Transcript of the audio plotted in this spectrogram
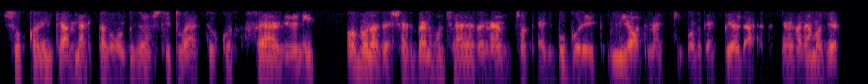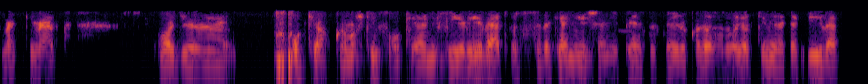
sokkal inkább megtanul bizonyos szituációkhoz felnőni, abban az esetben, hogyha eleve nem csak egy buborék miatt megy ki. Mondok egy példát. Eleve nem azért megy ki, mert hogy oké, okay, akkor most kint fogok élni fél évet, összeszedek ennyi és ennyi pénzt, élök az, hogy kinélek egy évet,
